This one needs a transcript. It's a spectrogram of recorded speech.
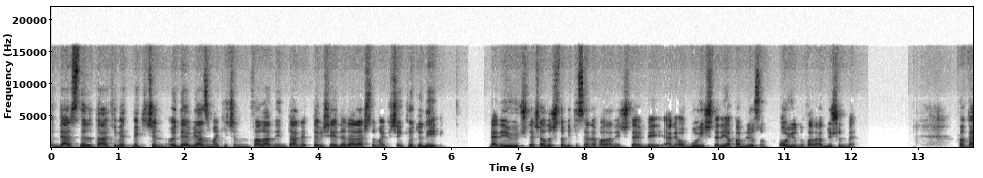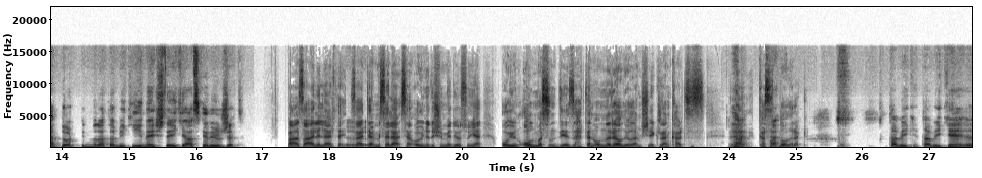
dersleri takip etmek için, ödev yazmak için falan internette bir şeyleri araştırmak için kötü değil. Ben i3'te çalıştım iki sene falan. İşte bir hani o bu işleri yapabiliyorsun. Oyunu falan düşünme. Fakat 4000 lira tabii ki yine işte iki askeri ücret. Bazı aileler de zaten mesela sen oyunu düşünme diyorsun ya oyun olmasın diye zaten onları alıyorlarmış ekran kartsız e, kasıtlı ha. olarak. Tabii ki tabii ki e,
